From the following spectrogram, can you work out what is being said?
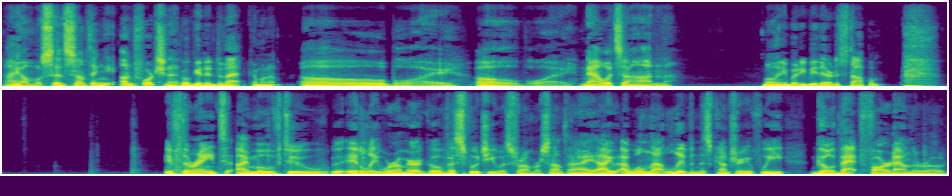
I almost said something unfortunate. We'll get into that coming up. Oh boy. Oh boy. Now it's on. Will anybody be there to stop them? If there ain't, I move to Italy, where Amerigo Vespucci was from, or something. I, I, I will not live in this country if we go that far down the road.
